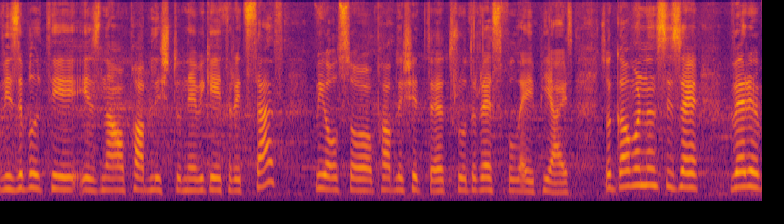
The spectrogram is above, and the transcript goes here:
visibility is now published to Navigator itself, we also publish it uh, through the RESTful APIs. So governance is a very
